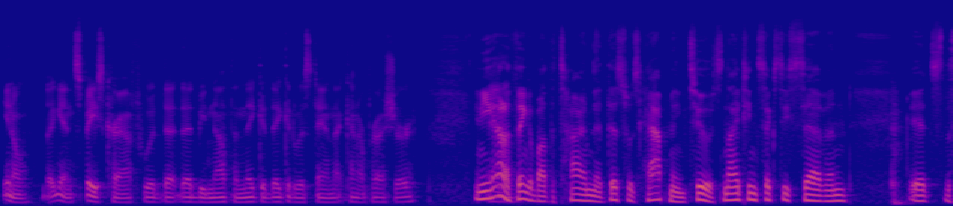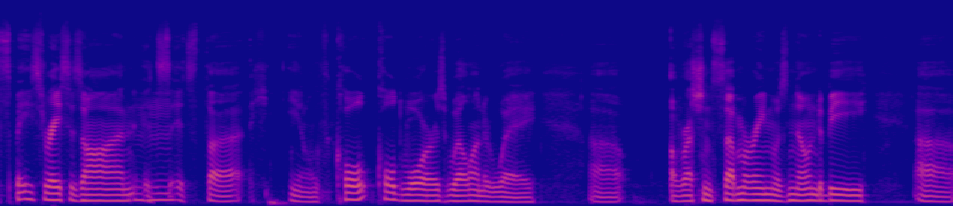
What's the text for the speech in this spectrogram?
you know, again, spacecraft would, that, that'd be nothing. They could, they could withstand that kind of pressure. And you got to think about the time that this was happening too. It's 1967. It's the space race is on. It's it's the you know the Cold Cold War is well underway. Uh, a Russian submarine was known to be uh,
